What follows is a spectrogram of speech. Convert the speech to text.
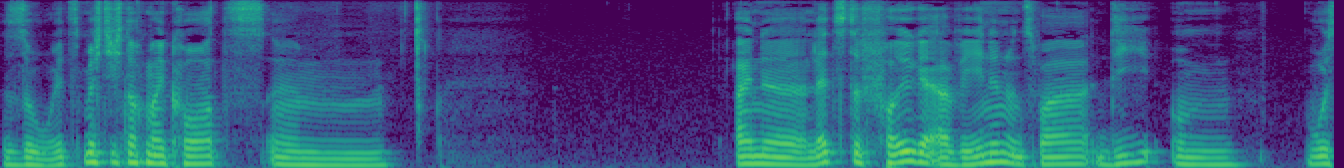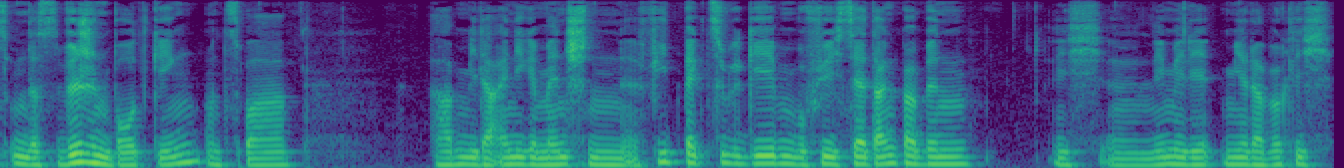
So, jetzt möchte ich noch mal kurz ähm, eine letzte Folge erwähnen, und zwar die, um, wo es um das Vision Board ging. Und zwar haben mir da einige Menschen äh, Feedback zugegeben, wofür ich sehr dankbar bin. Ich äh, nehme mir da wirklich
